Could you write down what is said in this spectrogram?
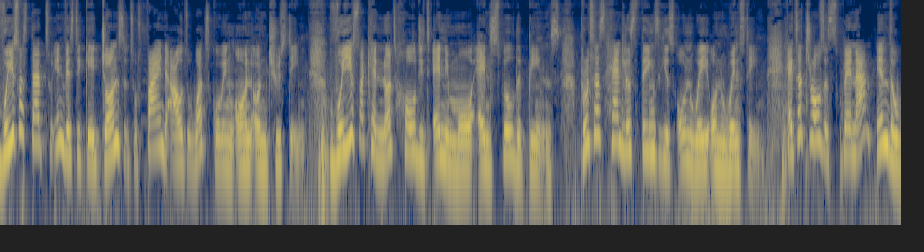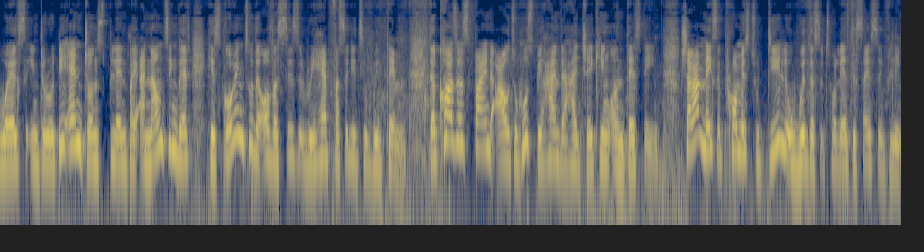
Vuyiswa start to investigate Jones to find out what's going on on Tuesday. Vuyiswa cannot hold it anymore and spill the beans. Brutus handles things his own way on Wednesday. Hector throws a spanner in the works in Dorothy and John's plan by announcing that he's going to the overseas rehab facility with them. The Khozas find out who's behind the hijacking on Thursday. Shaka makes a promise to deal with the Sitholes decisively.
